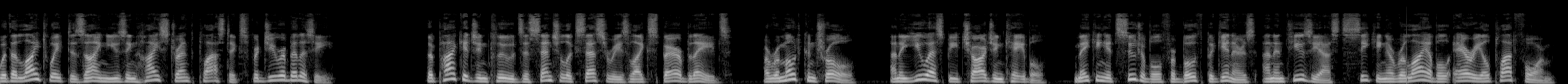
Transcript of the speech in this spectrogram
with a lightweight design using high strength plastics for durability. The package includes essential accessories like spare blades, a remote control, and a USB charging cable, making it suitable for both beginners and enthusiasts seeking a reliable aerial platform.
